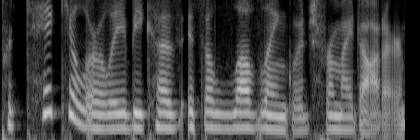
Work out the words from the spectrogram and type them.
particularly because it's a love language for my daughter.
